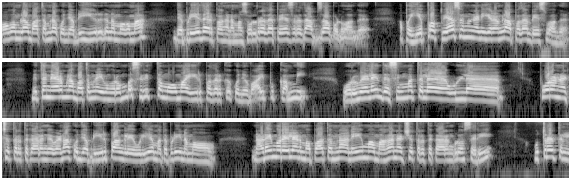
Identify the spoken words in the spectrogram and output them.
முகம்லாம் பார்த்தோம்னா கொஞ்சம் அப்படியே இறுகின முகமாக இது அப்படியே தான் இருப்பாங்க. நம்ம சொல்கிறத பேசுகிறத அப்சர்வ் பண்ணுவாங்க. அப்போ எப்போ பேசணும்னு நினைக்கிறாங்களோ அப்போ தான் பேசுவாங்க. மித்த நேரம்லாம் பார்த்தோம்னா இவங்க ரொம்ப சிரித்த முகமாக இருப்பதற்கு கொஞ்சம் வாய்ப்பு கம்மி. ஒருவேளை இந்த சிம்மத்தில் உள்ள பூர நட்சத்திரத்துக்காரங்க வேணால் கொஞ்சம் அப்படி இருப்பாங்களே ஒழிய மற்றபடி நம்ம நடைமுறையில் நம்ம பார்த்தோம்னா அநேகமாக மக நட்சத்திரத்துக்காரங்களும் சரி உத்திரத்தில்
